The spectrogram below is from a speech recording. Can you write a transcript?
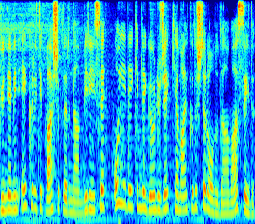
Gündemin en kritik başlıklarından biri ise 17 Ekim'de görülecek Kemal Kılıçdaroğlu davasıydı.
